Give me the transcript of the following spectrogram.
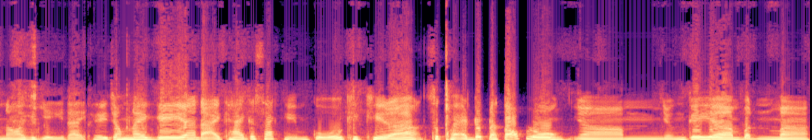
nói cái gì đây? Thì trong này ghi á đại khái cái xét nghiệm của Kiki đó sức khỏe rất là tốt luôn. À, những cái à, bệnh mà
